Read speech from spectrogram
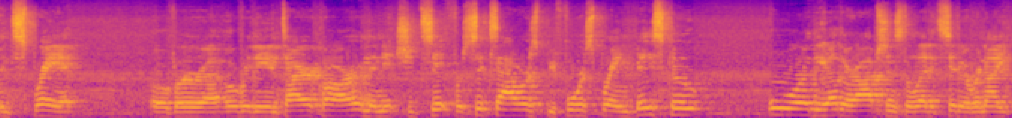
and spray it over, uh, over the entire car, and then it should sit for six hours before spraying base coat, or the other option is to let it sit overnight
